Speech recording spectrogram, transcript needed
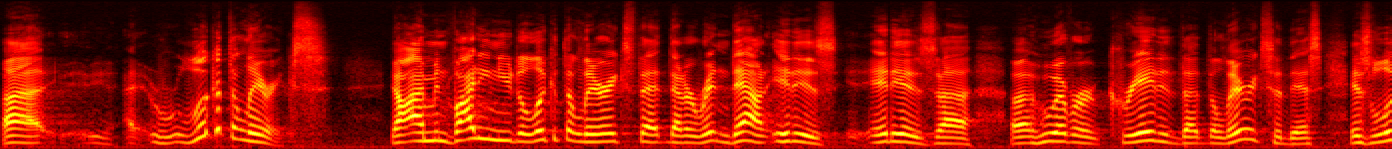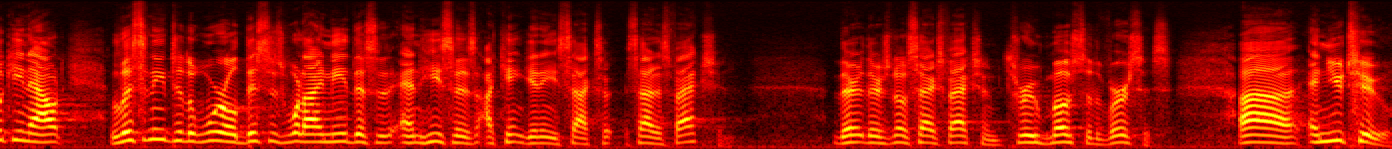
Uh, look at the lyrics. Now, I'm inviting you to look at the lyrics that, that are written down. It is, it is uh, uh, whoever created the, the lyrics of this is looking out, listening to the world. This is what I need. This is, and he says, I can't get any satisfaction. There, there's no satisfaction through most of the verses. Uh, and U2.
